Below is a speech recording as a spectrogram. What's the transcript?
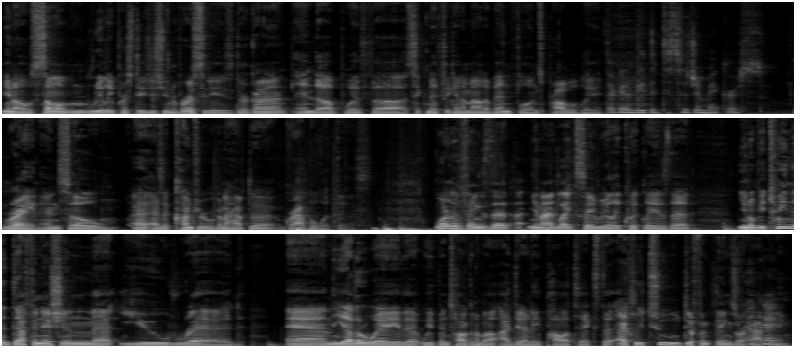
you know, some of them really prestigious universities, they're going to end up with a significant amount of influence, probably. They're going to be the decision makers. Right. And so, as a country, we're going to have to grapple with this. One of the things that, uh, you know, I'd like to say really quickly is that, you know, between the definition that you read and the other way that we've been talking about identity politics, that actually two different things are happening.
